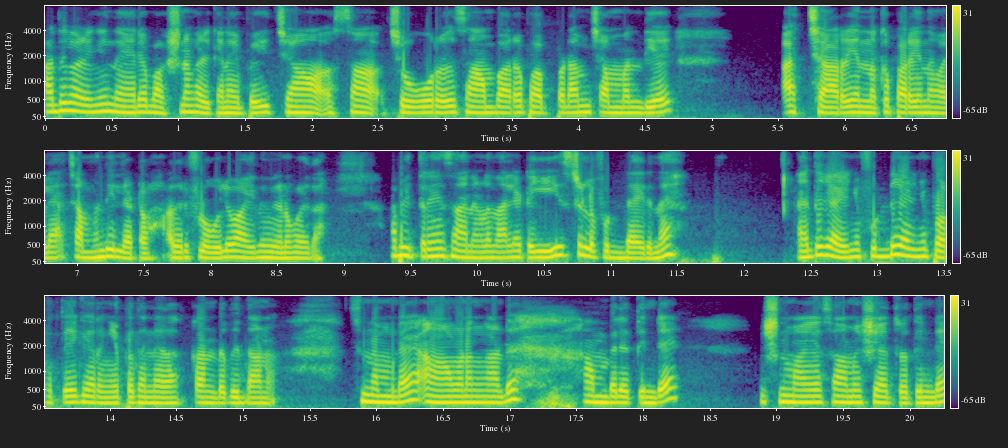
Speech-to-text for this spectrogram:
അത് കഴിഞ്ഞ് നേരെ ഭക്ഷണം കഴിക്കാനായി പോയി ചാ ചോറ് സാമ്പാർ പപ്പടം ചമ്മന്തി അച്ചാർ എന്നൊക്കെ പറയുന്ന പോലെ. ചമ്മന്തി ഇല്ല കേട്ടോ. അതൊരു ഫ്ലോയിൽ വായിന്ന് വീണ് പോയതാണ് അപ്പോൾ ഇത്രയും സാധനങ്ങൾ നല്ല ടേസ്റ്റുള്ള ഫുഡായിരുന്നേ അത് കഴിഞ്ഞ് ഫുഡ് കഴിഞ്ഞ് പുറത്തേക്ക് ഇറങ്ങിയപ്പോൾ തന്നെ കണ്ടത് ഇതാണ്. നമ്മുടെ ആവണങ്ങാട് അമ്പലത്തിന്റെ വിഷ്ണുമായ സ്വാമി ക്ഷേത്രത്തിന്റെ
